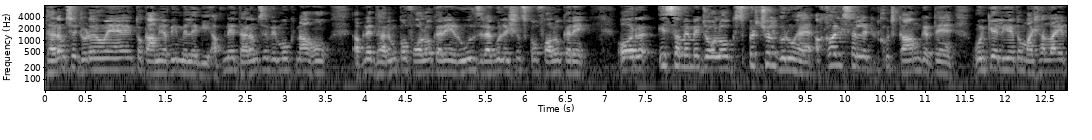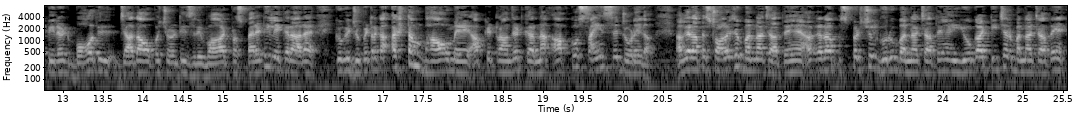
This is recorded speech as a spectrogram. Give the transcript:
धर्म से जुड़े हुए हैं तो कामयाबी मिलेगी। अपने धर्म से विमुख ना हो। अपने धर्म को फॉलो करें रूल्स रेगुलेशंस को फॉलो करें। और इस समय में जो लोग स्पिरिचुअल गुरु हैं अकल्ट से रिलेटेड कुछ काम करते हैं, उनके लिए तो माशाल्लाह ये पीरियड बहुत ही ज़्यादा अपॉर्चुनिटीज़ रिवार्ड प्रोस्पेरिटी लेकर आ रहा है। क्योंकि जुपिटर का अष्टम भाव में आपके ट्रांजिट करना आपको साइंस से जोड़ेगा अगर आप एस्ट्रोलॉजर बनना चाहते हैं, अगर आप स्पिरिचुअल गुरु बनना चाहते हैं योगा टीचर बनना चाहते हैं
